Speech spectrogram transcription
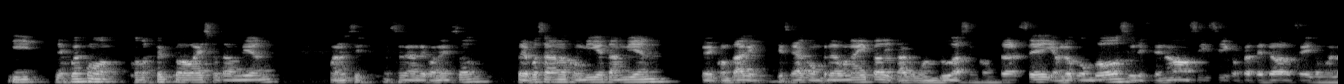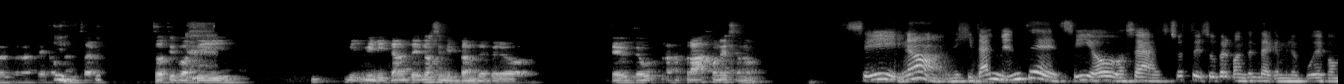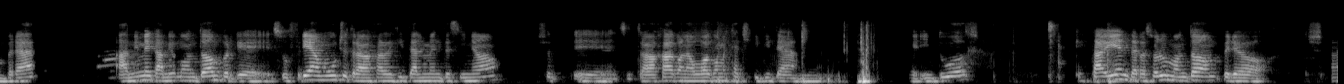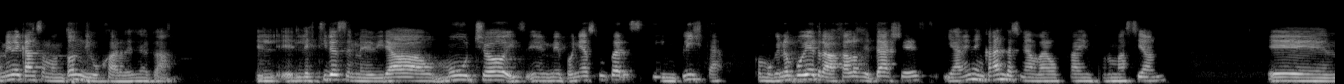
Y después, como con respecto a eso también, bueno, sí, no sé grande con eso, pero después hablando con Miguel también, me contaba que, que se había comprado un iPad y estaba como en dudas en comprarse, y habló con vos y le dije, no, sí, sí, cómpratelo, no sé, como lo de convencer. Sos tipo así, militante, no soy militante, pero te, te, trabajas con eso, ¿no? Sí, no, digitalmente sí, o, sea, yo estoy súper contenta de que me lo pude comprar. A mí me cambió un montón porque sufría mucho trabajar digitalmente, si no, yo eh, trabajaba con la Wacom esta chiquitita eh, Intubos, que está bien, te resuelve un montón, pero a mí me cansa un montón dibujar desde acá. El, el estilo se me viraba mucho y me ponía súper simplista como que no podía trabajar los detalles, y a mí me encanta llenar la hoja de información. Eh,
